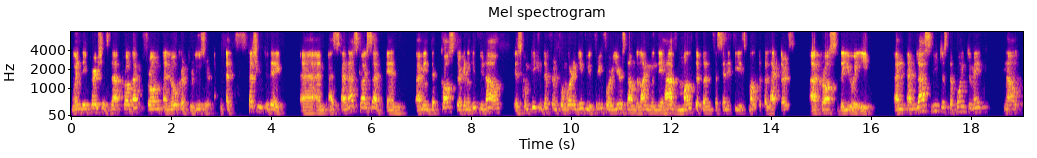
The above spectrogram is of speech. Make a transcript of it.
when they purchase that product from a local producer, especially today. Uh, and as and as Sky said, and I mean the cost they're going to give you now is completely different from what they give you three, four years down the line when they have multiple facilities, multiple hectares across the UAE. And and lastly, just the point to make now,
